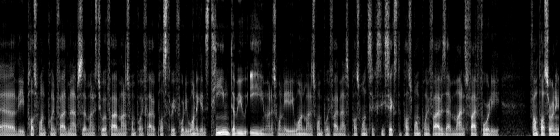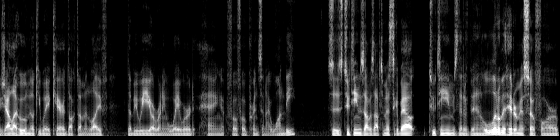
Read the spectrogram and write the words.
Uh, the plus 1.5 maps at minus 205, minus 1.5 at plus 341 against Team WE, minus 181, minus 1.5 maps at plus 166. The plus 1.5 is at minus 540. Fun Plus are running Xiaolaohu, Milky Way, Care, Deokdam, and Life. WE are running Wayward, Heng, Fofo, Prince, and Iwandy. So there's two teams I was optimistic about, two teams that have been a little bit hit or miss so far,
